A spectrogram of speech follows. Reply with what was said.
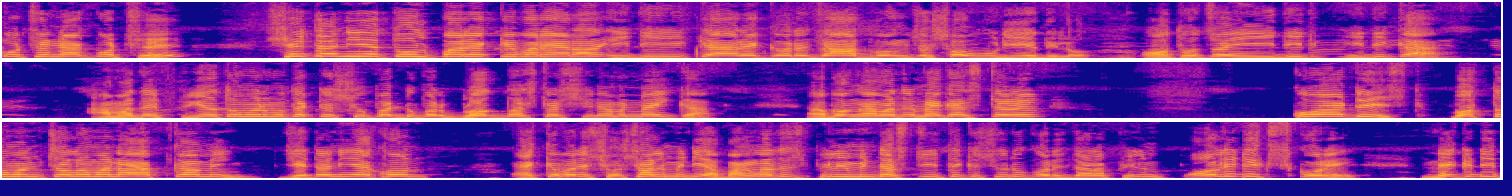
করছে না করছে, সেটা নিয়ে তোলপার একেবারে এরা ইদিকা আর একেবারে জাত বংশ সব উড়িয়ে দিল। অথচ ইদি, ইদিকা আমাদের প্রিয়তমের মতো একটা সুপার ডুপার ব্লকবাস্টার সিনেমার নায়িকা এবং আমাদের মেগাস্টারের কো আর্টিস্ট বর্তমান চলমান আপকামিং, যেটা নিয়ে এখন একেবারে social media, Bangladesh film industry থেকে শুরু করে যারা ফিল্ম পলিটিক্স করে, নেগেটিভ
